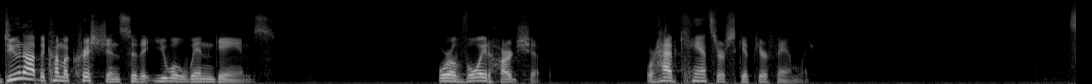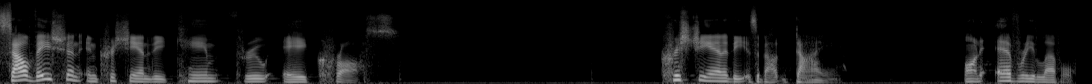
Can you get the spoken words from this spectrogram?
do not become a Christian so that you will win games or avoid hardship or have cancer skip your family. Salvation in Christianity came through a cross. Christianity is about dying on every level.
